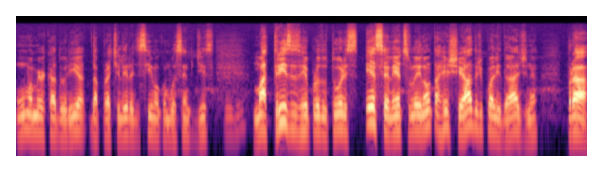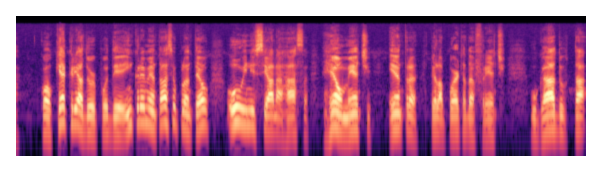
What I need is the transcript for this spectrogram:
uma mercadoria da prateleira de cima, como você sempre disse, uhum. matrizes e reprodutores excelentes. O leilão está recheado de qualidade, né? Para qualquer criador poder incrementar seu plantel ou iniciar na raça, realmente entra pela porta da frente. O gado está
